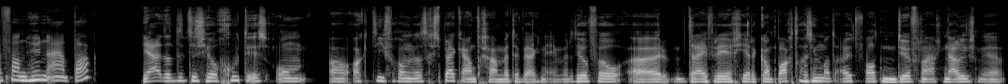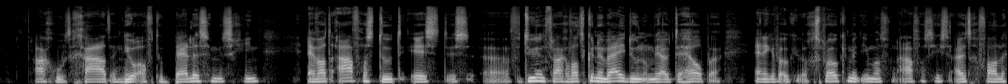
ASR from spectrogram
van hun aanpak? Ja, dat het dus heel goed is om actief gewoon dat gesprek aan te gaan met de werknemer. Dat heel veel bedrijven reageren krampachtig als iemand uitvalt. Nu durven dan eigenlijk nauwelijks meer vragen hoe het gaat. En heel af en toe bellen ze misschien. En wat AFAS doet, is dus uh, voortdurend vragen: wat kunnen wij doen om jou te helpen? En ik heb ook gesproken met iemand van AFAS die is uitgevallen.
